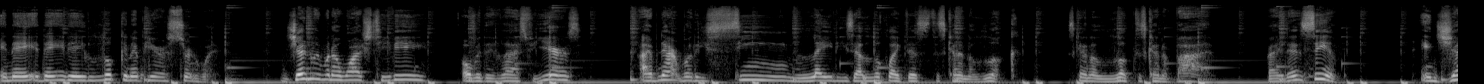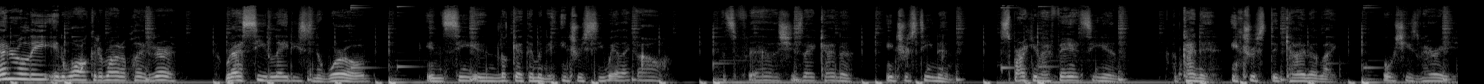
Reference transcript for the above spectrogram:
and they they they look and appear a certain way. Generally, when I watch TV over the last few years, I've not really seen ladies that look like this, this kind of look, this kind of look, this kind of vibe, right? I didn't see them. And generally, in walking around the planet Earth, when I see ladies in the world and see and look at them in an interesting way, like, oh, that's uh, she's like kind of interesting and sparking my fancy, and I'm kind of interested, kind of like, oh, she's very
